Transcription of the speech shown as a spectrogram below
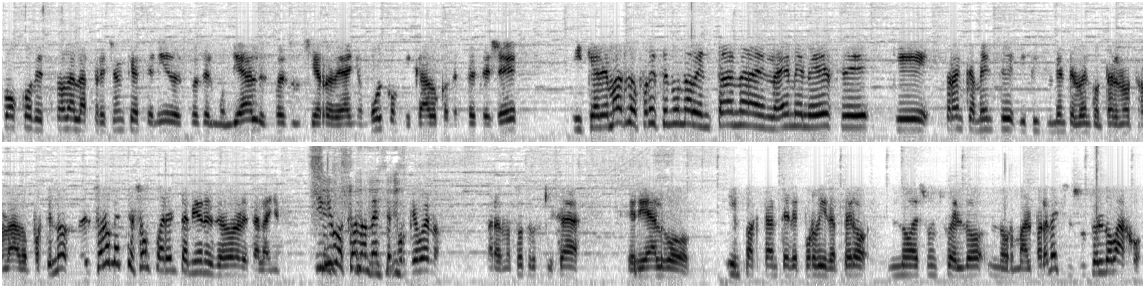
poco de toda la presión que ha tenido después del Mundial, después de un cierre de año muy complicado con el PSG, y que además le ofrecen una ventana en la MLS que francamente difícilmente lo va a encontrar en otro lado, porque no solamente son 40 millones de dólares al año. Y digo solamente porque, bueno, para nosotros quizá sería algo impactante de por vida, pero no es un sueldo normal para Messi, es un sueldo bajo.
